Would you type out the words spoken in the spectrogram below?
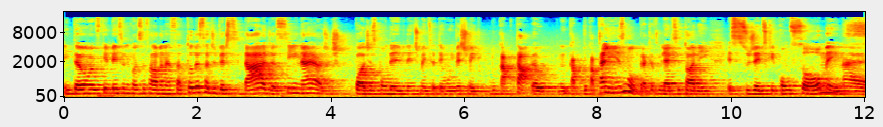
Então eu fiquei pensando quando você falava nessa toda essa diversidade assim, né? A gente pode responder evidentemente você tem um investimento do capital, é, do capitalismo para que as mulheres se tornem esses sujeitos que consomem, né?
